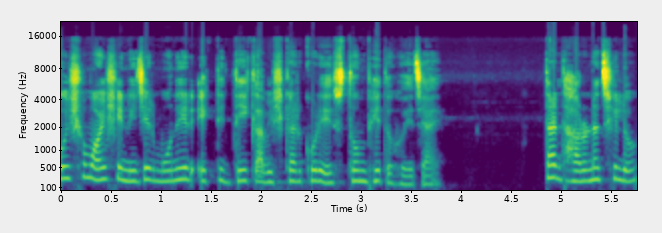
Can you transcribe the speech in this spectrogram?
ওই সময় সে নিজের মনের একটি দিক আবিষ্কার করে স্তম্ভিত হয়ে যায়। তার ধারণা ছিল,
